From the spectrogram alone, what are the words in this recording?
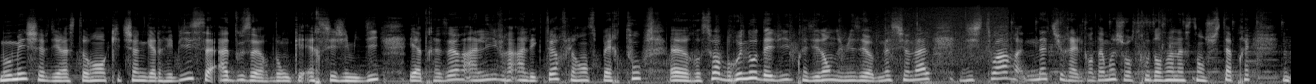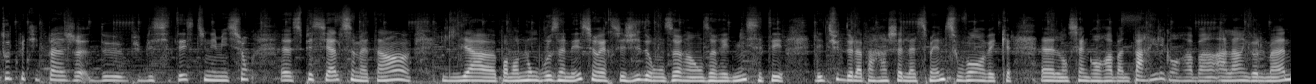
Momé, chef du restaurant Kitchen Gallery Bis, à 12h, donc RCJ Midi, et à 13h, un livre, un lecteur, Florence Berthoud, euh, reçoit Bruno David, président du Muséum national d'histoire naturelle. Quant à moi, je vous retrouve dans un instant, juste après une toute petite page de publicité. C'est une émission spéciale ce matin. Il y a pendant de nombreuses années sur RCJ de 11h à 11h30, c'était l'étude de la paracha de la semaine, souvent avec euh, l'ancien grand rabbin de Paris, le grand rabbin Alain Goldman.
